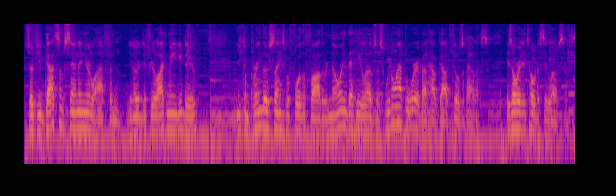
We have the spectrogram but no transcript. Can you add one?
So if you've got some sin in your life, and you know, if you're like me, you do, you can bring those things before the Father knowing that He loves us. We don't have to worry about how God feels about us. He's already told us He loves us.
